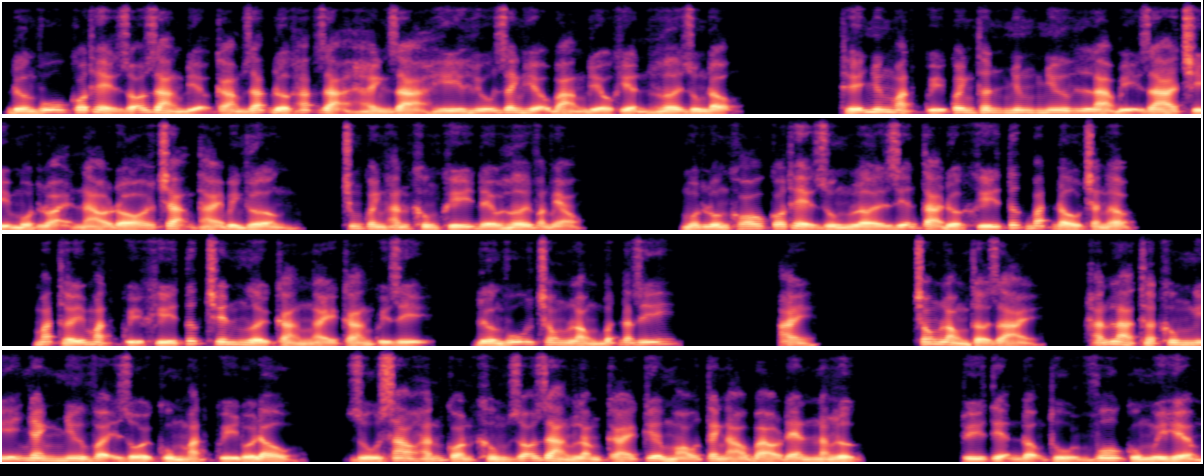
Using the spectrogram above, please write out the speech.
đường vũ có thể rõ ràng địa cảm giác được hắc giả hành giả hy hữu danh hiệu bảng điều khiển hơi rung động thế nhưng mặt quỷ quanh thân nhưng như là bị ra chỉ một loại nào đó trạng thái bình thường, chung quanh hắn không khí đều hơi và mèo. Một luồng khó có thể dùng lời diễn tả được khí tức bắt đầu tràn ngập. Mắt thấy mặt quỷ khí tức trên người càng ngày càng quỷ dị, đường vũ trong lòng bất đắc dĩ. Ai? Trong lòng thở dài, hắn là thật không nghĩ nhanh như vậy rồi cùng mặt quỷ đối đầu, dù sao hắn còn không rõ ràng lắm cái kia máu tanh áo bào đen năng lực. Tuy tiện động thủ vô cùng nguy hiểm.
